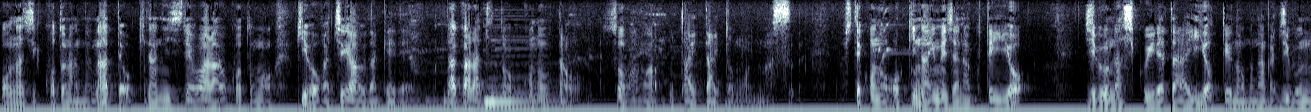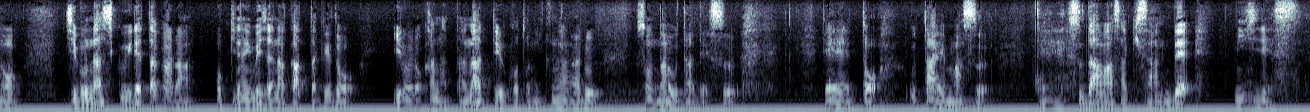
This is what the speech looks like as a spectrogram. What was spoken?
同じことなんだなって大きな虹で笑うことも規模が違うだけで。だからちょっとこの歌をそのまま歌いたいと思います。そしてこの大きな夢じゃなくていいよ。自分らしく入れたらいいよっていうのもなんか自分の自分らしく入れたから大きな夢じゃなかったけどいろいろ叶ったなっていうことにつながるそんな歌です。えっ、ー、と歌います。えー、須田将暉さんで「虹」です。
